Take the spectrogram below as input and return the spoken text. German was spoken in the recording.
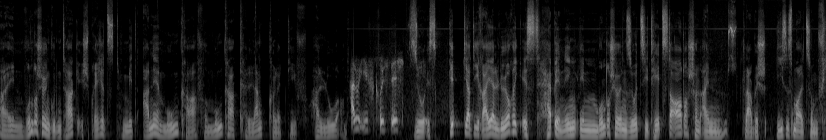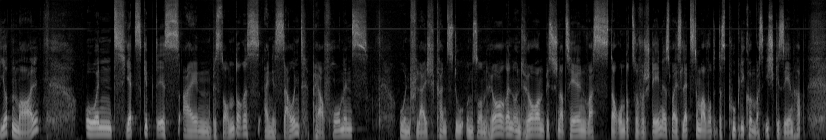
Einen wunderschönen guten Tag. Ich spreche jetzt mit Anne Munka vom Munka Klangkollektiv. Hallo. Anne. Hallo Yves, grüß dich. So, es gibt ja die Reihe Lyrik ist Happening im wunderschönen Sozietätstheater. Schon ein, glaube ich, dieses Mal zum vierten Mal. Und jetzt gibt es ein besonderes, eine Sound-Performance und vielleicht kannst du unseren Hörerinnen und Hörern ein bisschen erzählen, was darunter zu verstehen ist, weil das letzte Mal wurde das Publikum, was ich gesehen habe,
